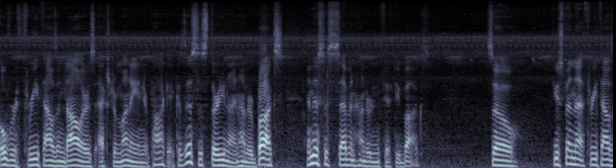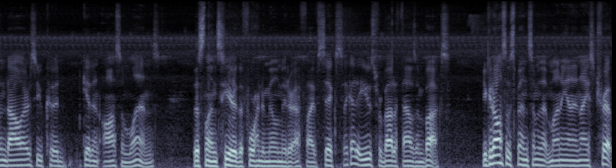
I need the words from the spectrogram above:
over $3,000 extra money in your pocket because this is 3,900 bucks and this is 750 bucks. So If you spend that $3,000, you could get an awesome lens. This lens here, the 400 millimeter f5.6, I got it used for about a thousand bucks. You could also spend some of that money on a nice trip.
